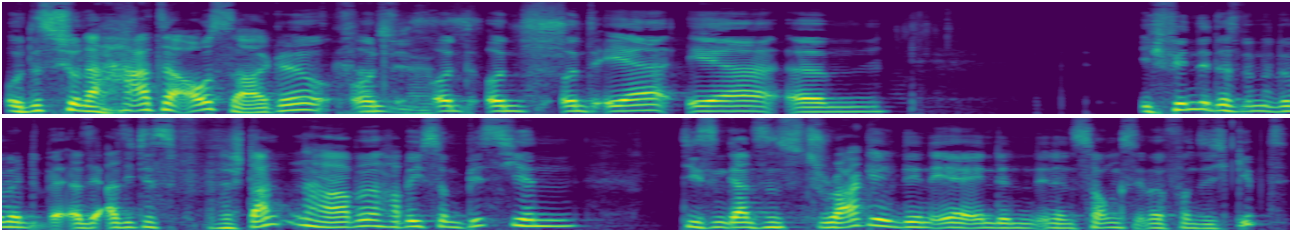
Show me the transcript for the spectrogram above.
Und das ist schon eine harte Aussage. und, und, und, und er, er, ähm, ich finde, dass wenn man, wenn man, also als ich das verstanden habe, habe ich so ein bisschen diesen ganzen Struggle, den er in den, in den Songs immer von sich gibt,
